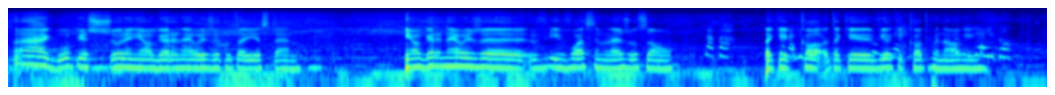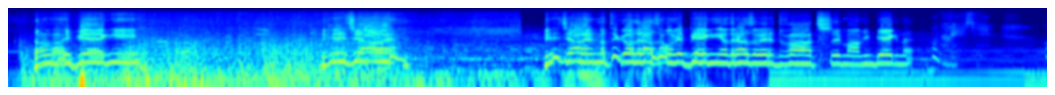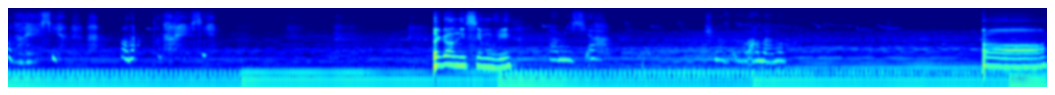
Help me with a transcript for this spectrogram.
A, głupie szczury nie ogarnęły, że tutaj jest ten... Nie ogarnęły, że w ich własnym leżu są takie ko takie wielkie kotły na ogień. Dawaj, biegnij! Wiedziałem! Wiedziałem, dlatego od razu mówię biegnij, od razu R2 trzymam i biegnę. On a réussi. On a réussi. On a... On a réussi. Tego on nic nie mówi. Amicia. Je veux voir maman. O,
